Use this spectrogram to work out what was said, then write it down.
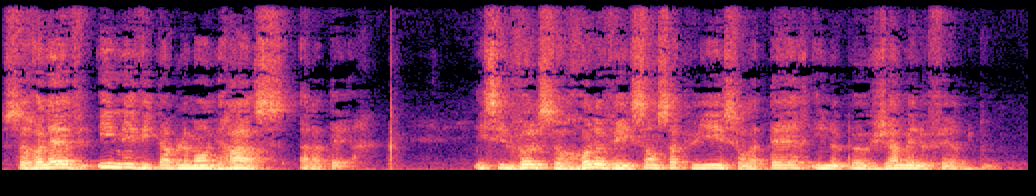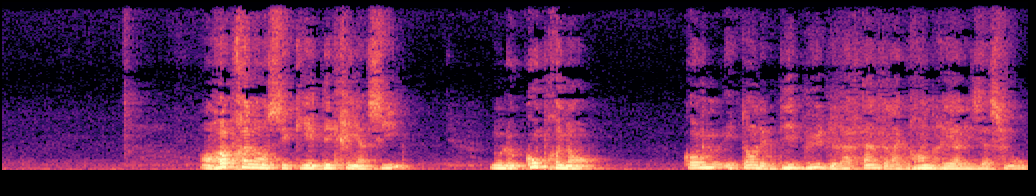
se relèvent inévitablement grâce à la terre. Et s'ils veulent se relever sans s'appuyer sur la terre, ils ne peuvent jamais le faire du tout. En reprenant ce qui est décrit ainsi, nous le comprenons comme étant le début de l'atteinte de la grande réalisation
